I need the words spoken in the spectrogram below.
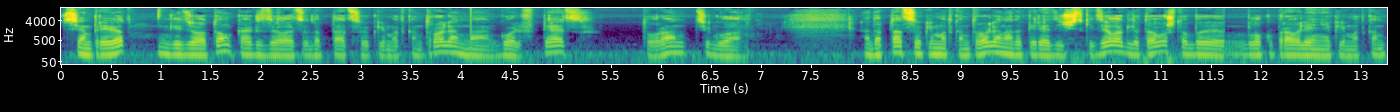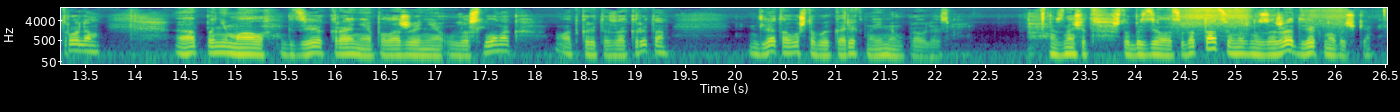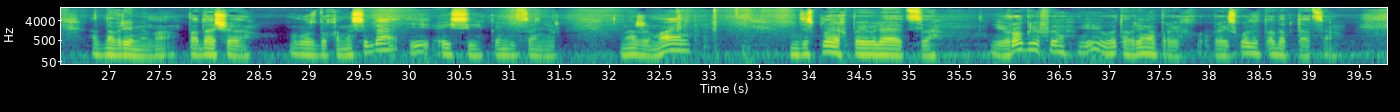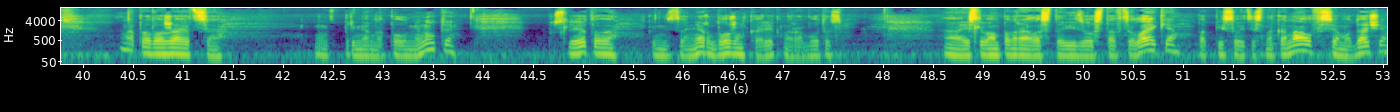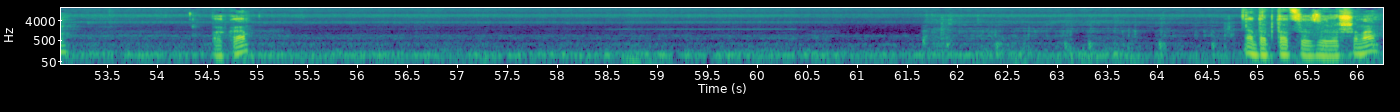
Всем привет! Видео о том, как сделать адаптацию климат-контроля на Golf 5 Туран Tiguan. Адаптацию климат-контроля надо периодически делать для того, чтобы блок управления климат-контролем а, понимал, где крайнее положение у заслонок, открыто-закрыто, для того, чтобы корректно ими управлять. Значит, чтобы сделать адаптацию, нужно зажать две кнопочки одновременно. Подача воздуха на себя и AC кондиционер. Нажимаем. В дисплеях появляются иероглифы и в это время происходит адаптация. Она продолжается ну, примерно полминуты. После этого кондиционер должен корректно работать. А, если вам понравилось это видео, ставьте лайки, подписывайтесь на канал. Всем удачи. Пока. Адаптация завершена.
